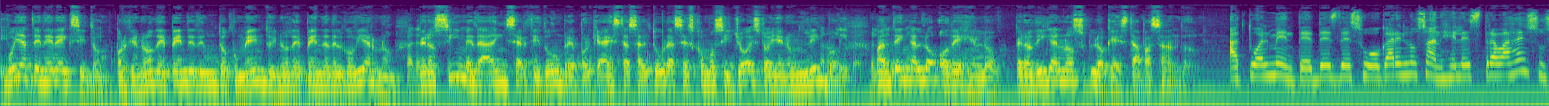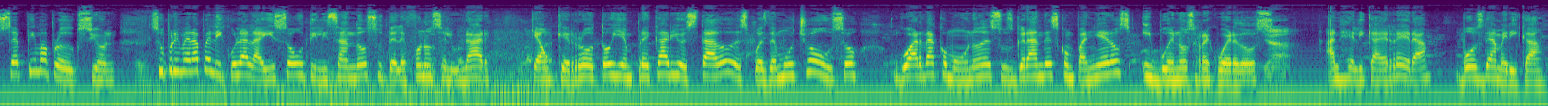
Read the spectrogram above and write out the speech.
Voy a tener éxito porque no depende de un documento y no depende del gobierno, pero sí me da incertidumbre porque a estas alturas es como si yo estoy en un limbo. Manténganlo o déjenlo, pero díganos lo que está pasando. Actualmente, desde su hogar en Los Ángeles, trabaja en su séptima producción. Su primera película la hizo utilizando su teléfono celular, que aunque roto y en precario estado después de mucho uso, guarda como uno de sus grandes compañeros y buenos recuerdos. Angélica Herrera, Voz de América.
